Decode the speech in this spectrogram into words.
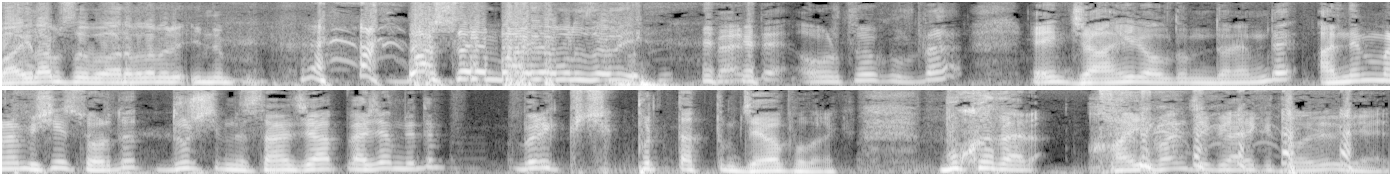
Bayram sabahı arabadan böyle indim. Başlarım bayramınıza diye. Ben de ortaokulda en cahil olduğum dönemde annem bana bir şey sordu. Dur şimdi sana cevap vereceğim dedim. Böyle küçük pırtlattım cevap olarak. Bu kadar hayvanca bir hareket olabilir mi yani?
